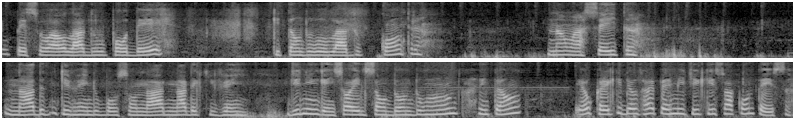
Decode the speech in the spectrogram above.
o pessoal lá do poder, que estão do lado contra, não aceita nada que vem do Bolsonaro, nada que vem de ninguém, só eles são dono do mundo, então eu creio que Deus vai permitir que isso aconteça.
